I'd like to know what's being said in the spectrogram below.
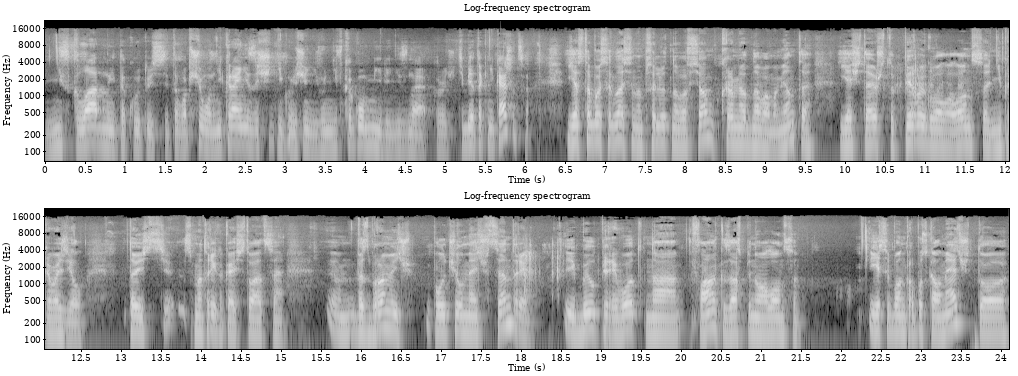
нескладный такой, то есть это вообще он не крайний защитник, вообще ни, ни в каком мире, не знаю. Короче, тебе так не кажется? Я с тобой согласен абсолютно во всем, кроме одного момента. Я считаю, что первый гол Алонсо не привозил. То есть, смотри, какая ситуация. Эм, Вестбромович получил мяч в центре, и был перевод на фланг за спину Алонсо. Если бы он пропускал мяч, то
